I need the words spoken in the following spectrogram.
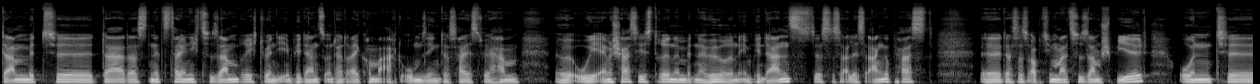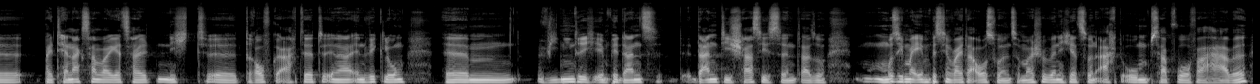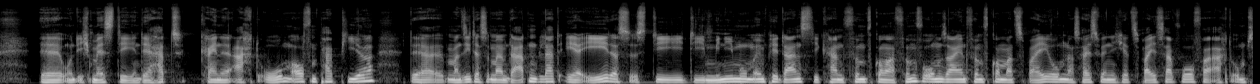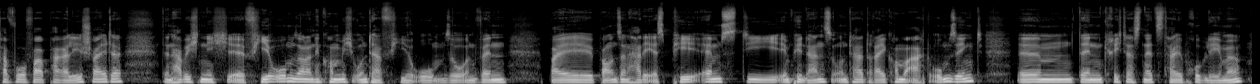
damit äh, da das Netzteil nicht zusammenbricht, wenn die Impedanz unter 3,8 Ohm sinkt. Das heißt, wir haben äh, OEM-Chassis drin mit einer höheren Impedanz. Das ist alles angepasst äh, dass das optimal zusammenspielt. Und äh, bei Tenax haben wir jetzt halt nicht äh, drauf geachtet in der Entwicklung, ähm, wie niedrig Impedanz dann die Chassis sind. Also muss ich mal eben ein bisschen weiter ausholen. Zum Beispiel, wenn ich jetzt so einen 8 Ohm Subwoofer habe äh, und ich messe den, der hat keine 8 Ohm auf dem Papier. Der, man sieht das in meinem Datenblatt, RE, das ist die, die Minimum-Impedanz, die kann 5,5 Ohm sein, 5,2 Ohm. Das heißt, wenn ich jetzt zwei Subwoofer, 8 Ohm Subwoofer parallel schalte, dann habe ich nicht äh, 4 Ohm, sondern dann komme ich unter 4 Ohm. So, und wenn bei, bei unseren HDSP-Amps die Impedanz unter 3,8 Ohm sinkt, ähm, dann kriegt das Netzteil Probleme.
